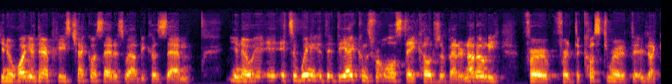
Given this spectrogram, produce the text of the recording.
you know while you're there, please check us out as well because. Um, you know, it, it's a winning. The, the outcomes for all stakeholders are better. Not only for for the customer, like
